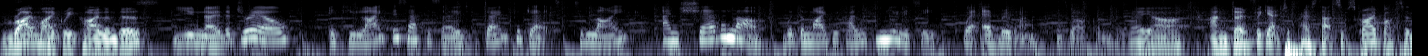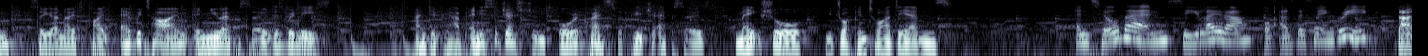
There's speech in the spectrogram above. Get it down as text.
Right, my Greek islanders. You know the drill. If you like this episode, don't forget to like and share the love with the Greek Island community, where everyone is welcome. There they are. And don't forget to press that subscribe button so you're notified every time a new episode is released. And if you have any suggestions or requests for future episodes, make sure you drop into our DMs. Until then, see you later, or as they say in Greek, Ta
